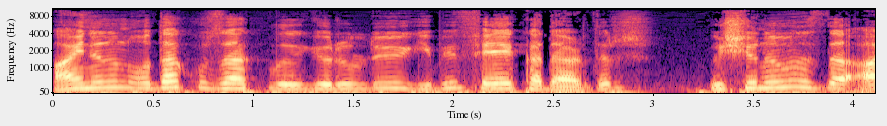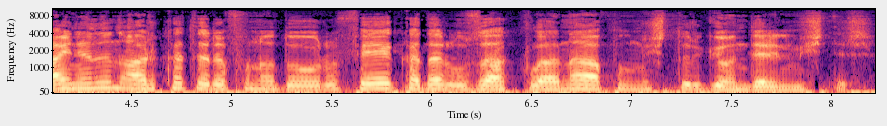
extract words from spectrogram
Aynanın odak uzaklığı görüldüğü gibi F kadardır. Işınımız da aynanın arka tarafına doğru F kadar uzaklığa ne yapılmıştır? Gönderilmiştir.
